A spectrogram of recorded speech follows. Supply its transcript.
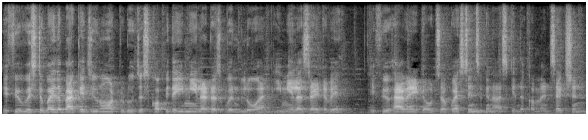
If you wish to buy the package, you know what to do. Just copy the email address given below and email us right away. If you have any doubts or questions, you can ask in the comment section.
